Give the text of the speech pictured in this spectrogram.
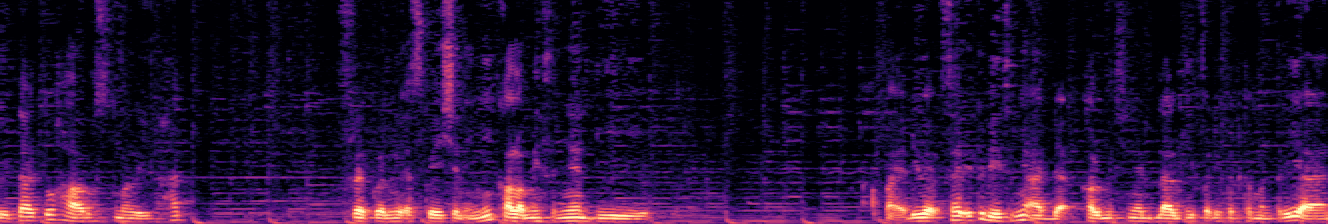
Kita itu harus melihat frequently asked question ini kalau misalnya di apa ya di website itu biasanya ada. Kalau misalnya dalam event-event kementerian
